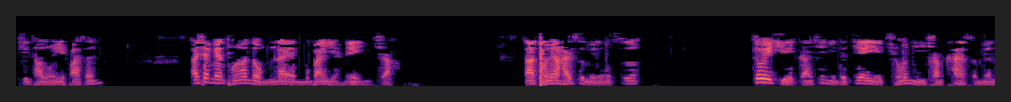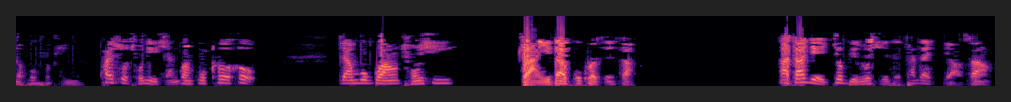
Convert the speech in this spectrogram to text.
经常容易发生。那下面同样的，我们来模板演练一下。那同样还是美容师，这位姐，感谢你的建议，请问你想看什么样的护肤品？快速处理闲逛顾客后，将目光重新转移到顾客身上。那张姐，就比如鞋子穿在脚上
